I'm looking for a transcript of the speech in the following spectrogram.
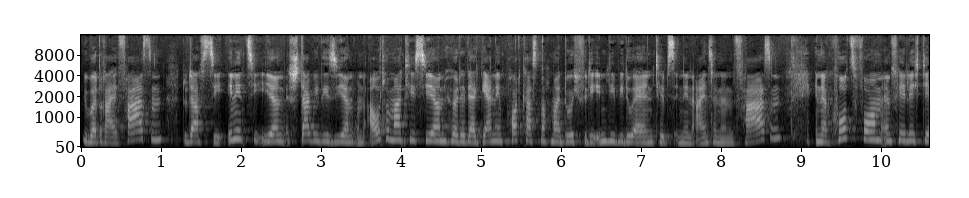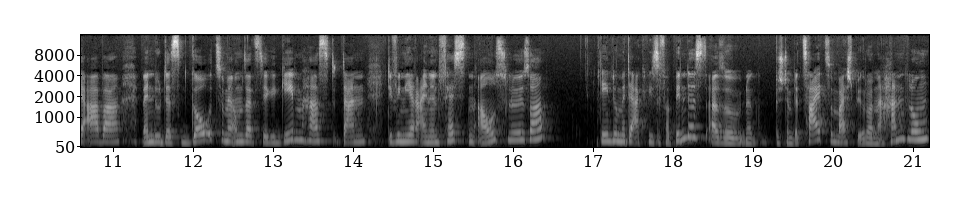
über drei Phasen. Du darfst sie initiieren, stabilisieren und automatisieren. Hör dir da gerne den Podcast nochmal durch für die individuellen Tipps in den einzelnen Phasen. In der Kurzform empfehle ich dir aber, wenn du das Go zu mehr Umsatz dir gegeben hast, dann definiere einen festen Auslöser den du mit der Akquise verbindest, also eine bestimmte Zeit zum Beispiel oder eine Handlung.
